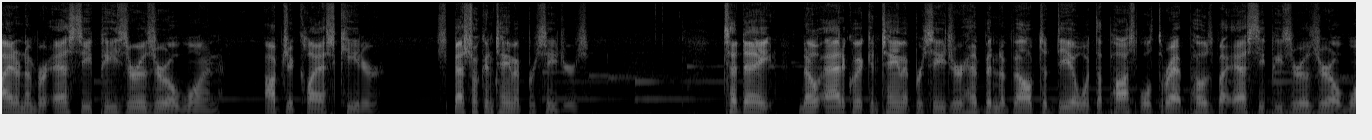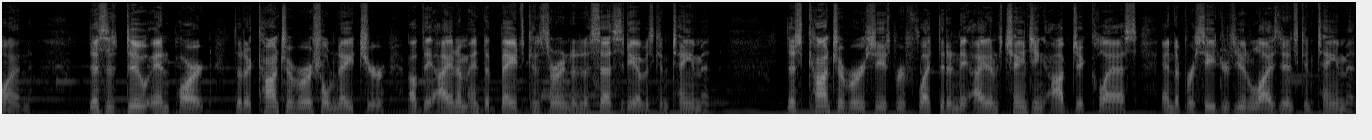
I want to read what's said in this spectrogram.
Item Number SCP-001 Object Class Keter Special Containment Procedures To date, no adequate containment procedure has been developed to deal with the possible threat posed by SCP-001. This is due, in part, to the controversial nature of the item and debates concerning the necessity of its containment. This controversy is reflected in the item's changing object class and the procedures utilized in its containment.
